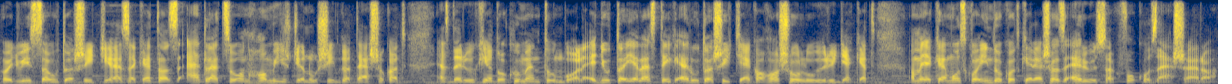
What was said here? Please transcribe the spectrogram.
hogy visszaut elutasítja ezeket az átlátszóan hamis gyanúsítgatásokat. Ez derül ki a dokumentumból. Egyúttal jelezték, elutasítják a hasonló ürügyeket, amelyekkel Moszkva indokot keres az erőszak fokozására.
